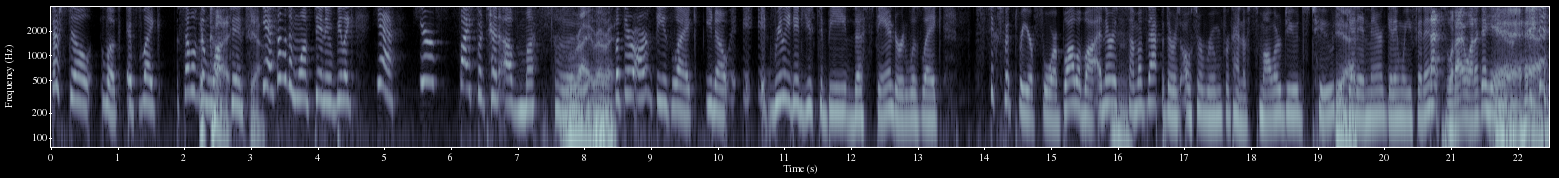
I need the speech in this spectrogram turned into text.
they're still look, if like some of They're them cut, walked in, yeah. yeah, some of them walked in, it would be like, yeah, you're five foot ten of muscle, Right, right, right. But there aren't these like, you know, it, it really did used to be the standard was like six foot three or four, blah blah blah. And there is mm-hmm. some of that, but there is also room for kind of smaller dudes too to Yeah. get in there, get in where you fit in. That's what I wanted to hear. Yeah.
